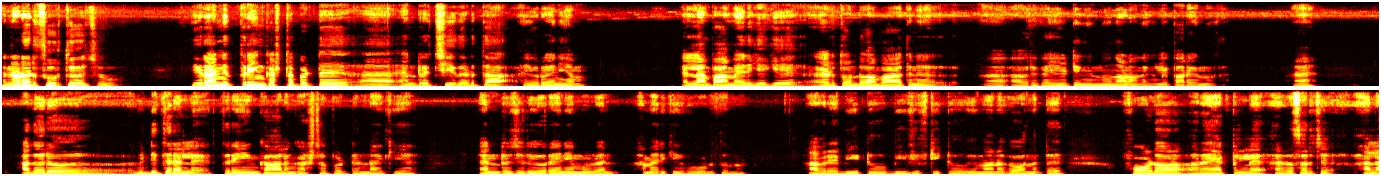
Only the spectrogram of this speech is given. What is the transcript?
എന്നോടൊരു സുഹൃത്ത് ചോദിച്ചു ഇറാൻ ഇത്രയും കഷ്ടപ്പെട്ട് എൻറിച്ച് ചെയ്തെടുത്ത യുറേനിയം എല്ലാം ഇപ്പോൾ അമേരിക്കയ്ക്ക് എടുത്തുകൊണ്ട് പോകാൻ പാകത്തിന് അവർ കൈകെട്ടി നിന്നു എന്നാണോ നിങ്ങൾ ഈ പറയുന്നത്? അതൊരു വിഡ്ഢിത്തരല്ലേ? ഇത്രയും കാലം കഷ്ടപ്പെട്ടുണ്ടാക്കിയ എൻറിച്ച്ഡ് യുറേനിയം മുഴുവൻ അമേരിക്കയ്ക്ക് കൊടുത്തുന്നു. അവരെ B two B fifty two വിമാനമൊക്കെ വന്നിട്ട് ഫോഡോ റിയാക്ടറിലെ റിസർച്ച് അല്ല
